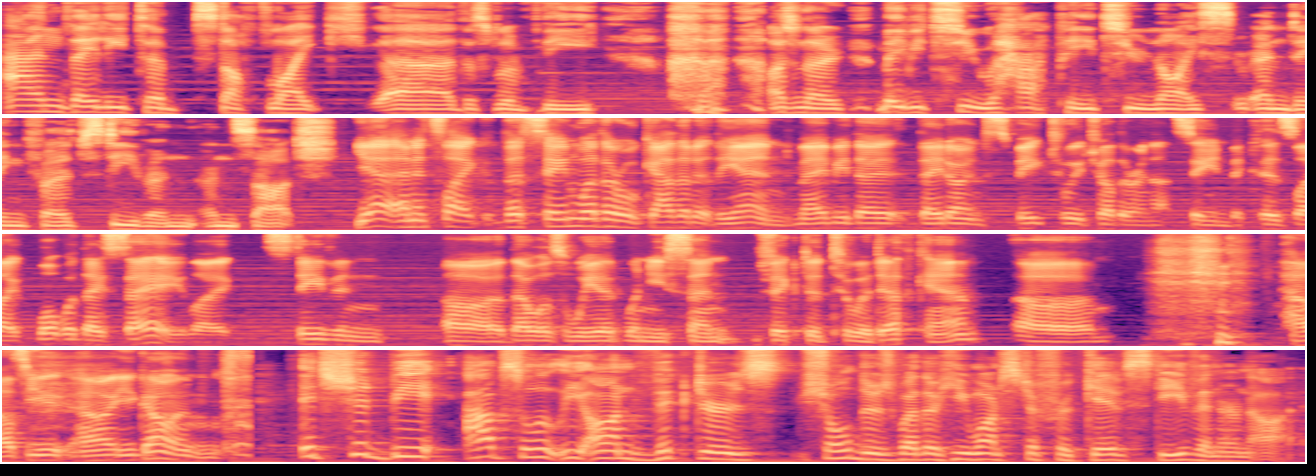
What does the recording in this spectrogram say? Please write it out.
and they lead to stuff like uh, the sort of the I don't know maybe too happy, too nice ending for Steven and such. Yeah, and it's like the scene where they're all gathered at the end. Maybe they they don't speak to each other in that scene because like what would they say? Like Steven, uh, that was weird when you sent Victor to a death camp. Um, how's you? How are you going? It should be absolutely on Victor's shoulders whether he wants to forgive Steven or not.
